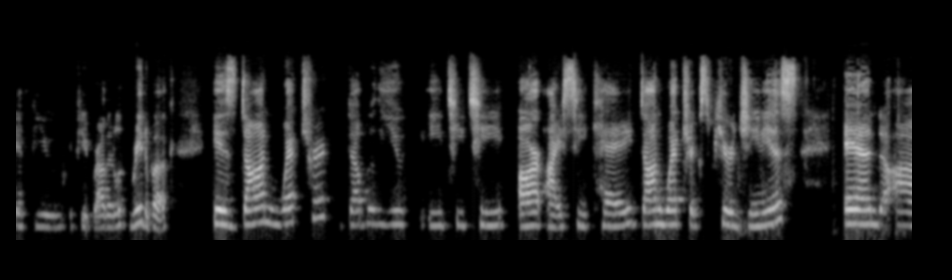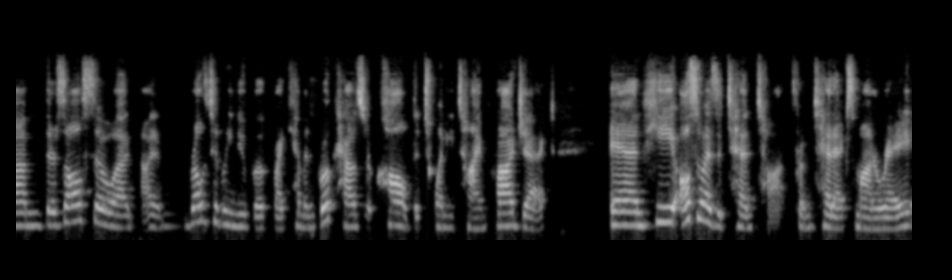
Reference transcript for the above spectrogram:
if you if you'd rather look, read a book, is Don Wettrick, W E T T R I C K. Don Wettrick's Pure Genius, and um, there's also a, a, relatively new book by Kevin Brookhouser called The 20 Time Project. And he also has a TED talk from TEDx Monterey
